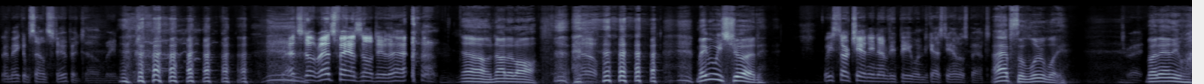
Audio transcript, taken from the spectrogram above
They make them sound stupid. I mean, Reds don't. Reds fans don't do that. No, not at all. no, Maybe we should. we start chanting MVP when Castellanos bats. Absolutely. That's right. But anyway,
